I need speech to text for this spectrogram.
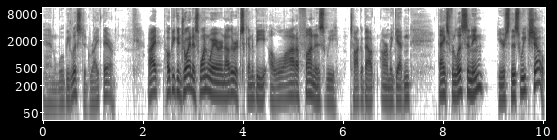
and we'll be listed right there. All right, hope you can join us one way or another. It's going to be a lot of fun as we talk about Armageddon. Thanks for listening. Here's this week's show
